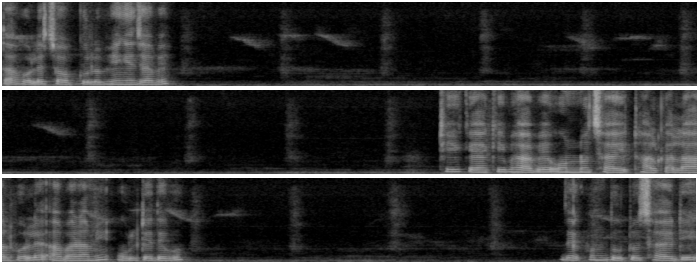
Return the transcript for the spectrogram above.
তাহলে চপগুলো ভেঙে যাবে। ঠিক একইভাবে অন্য সাইড হালকা লাল হলে আবার আমি উল্টে দেবো। দেখুন, দুটো সাইডই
